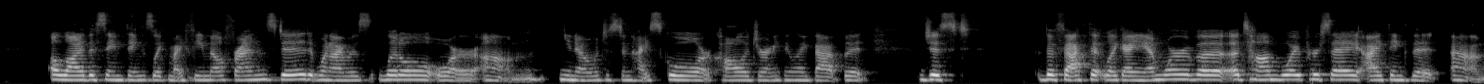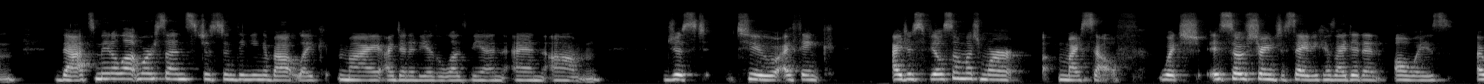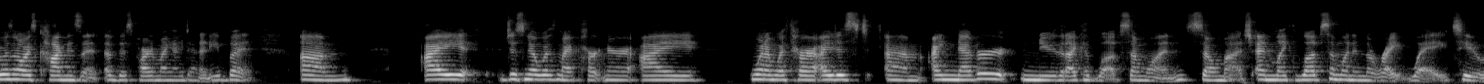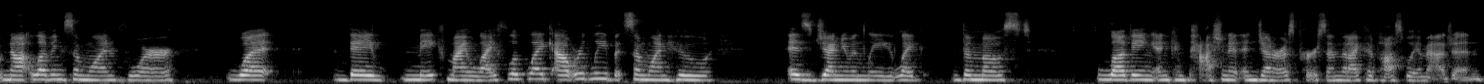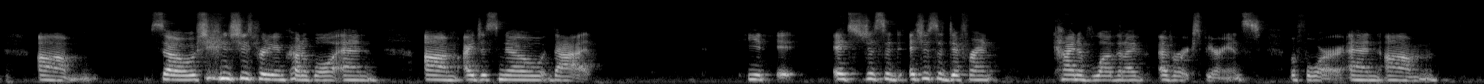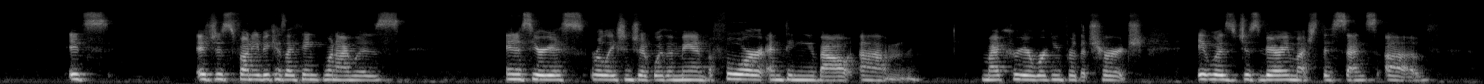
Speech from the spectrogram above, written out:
a lot of the same things like my female friends did when i was little or um you know just in high school or college or anything like that. But just the fact that like I am more of a, a tomboy per se, I think that um, that's made a lot more sense just in thinking about like my identity as a lesbian. And um, just to I think I just feel so much more myself, which is so strange to say because I didn't always, I wasn't always cognizant of this part of my identity. But um, I just know with my partner, I, when I'm with her, I just, um, I never knew that I could love someone so much and like love someone in the right way too. Not loving someone for what they make my life look like outwardly, but someone who is genuinely like the most loving and compassionate and generous person that I could possibly imagine. Um, so she, she's pretty incredible. And um, I just know that it, it, it's just a, it's just a different kind of love than I've ever experienced before. And um, it's, it's just funny because I think when I was in a serious relationship with a man before and thinking about um, my career working for the church, it was just very much this sense of,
